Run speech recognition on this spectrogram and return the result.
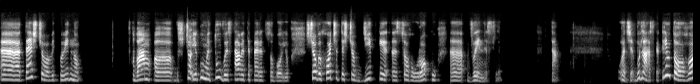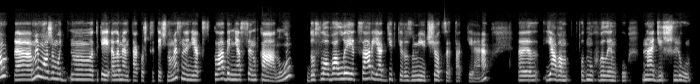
е, те, що відповідно. Вам е, що яку мету ви ставите перед собою? Що ви хочете, щоб дітки е, з цього уроку винесли? Так. Отже, будь ласка, крім того, ми можемо такий елемент також критичного мислення, як складення синкану до слова лицар, як дітки розуміють, що це таке. Е, Я вам одну хвилинку надішлю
